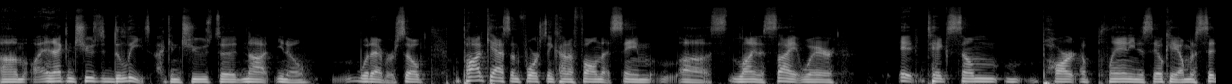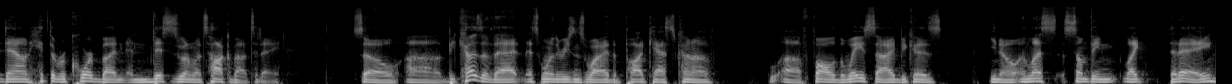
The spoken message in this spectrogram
Um, and I can choose to delete. I can choose to not, you know, whatever. So the podcast, unfortunately, kind of fall in that same uh, line of sight where it takes some part of planning to say, okay, I'm going to sit down, hit the record button, and this is what I'm going to talk about today. So uh, because of that, that's one of the reasons why the podcast kind of uh, fall the wayside because you know unless something like today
